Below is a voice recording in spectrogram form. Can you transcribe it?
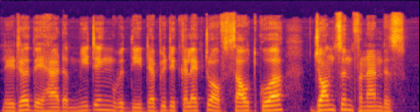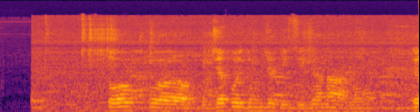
Later, they had a meeting with the Deputy Collector of South Goa, Johnson Fernandez. So, तुमच्या ते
